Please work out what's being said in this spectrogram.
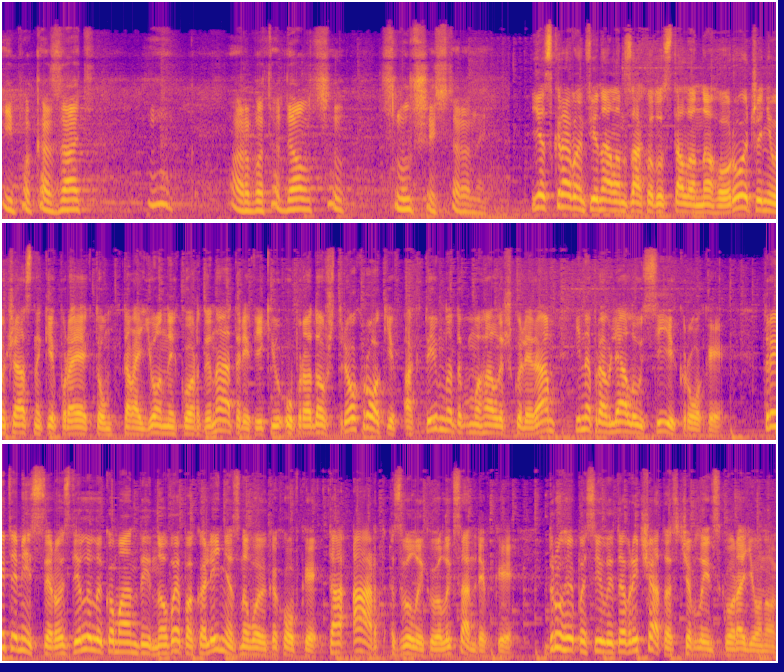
и показать ну, работодавцу с лучшей стороны. Яскравим фіналом заходу стало нагородження учасників проекту та районних координаторів, які упродовж трьох років активно допомагали школярам і направляли усі їх кроки. Третє місце розділили команди Нове покоління з Нової Каховки та Арт з Великої Олександрівки. Друге посіли Тавричата з Чаплинського району.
